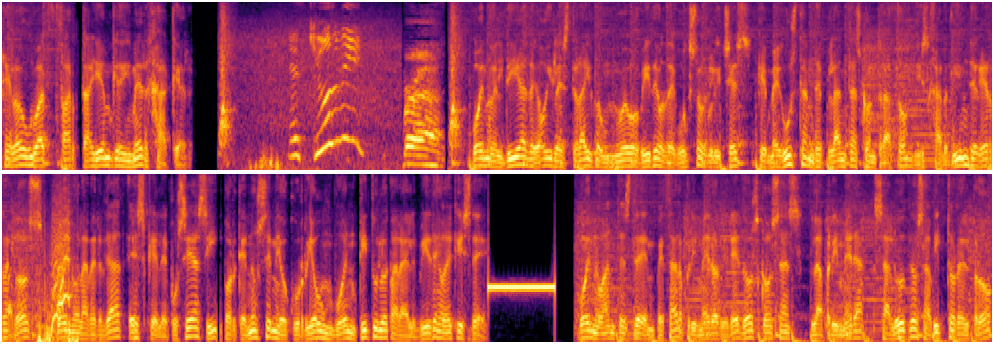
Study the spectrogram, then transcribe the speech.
hello what part I am gamer hacker. Excuse me. Bueno el día de hoy les traigo un nuevo video de bugs o glitches que me gustan de plantas contra zombies Jardín de Guerra 2. Bueno la verdad es que le puse así porque no se me ocurrió un buen título para el video XD. Bueno antes de empezar primero diré dos cosas, la primera, saludos a Víctor el Pro,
